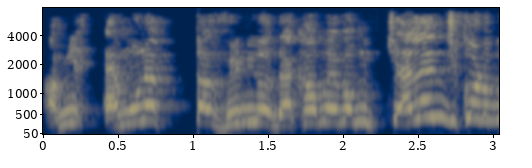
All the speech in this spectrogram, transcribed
আমি এমন একটা ভিডিও দেখাবো এবং চ্যালেঞ্জ করব।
